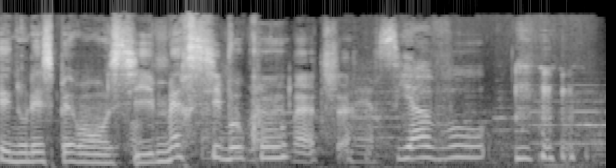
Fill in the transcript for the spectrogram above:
Et nous l'espérons aussi. Merci beaucoup. Merci à vous.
